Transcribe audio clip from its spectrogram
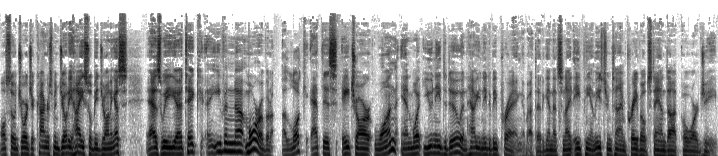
Also, Georgia Congressman Jody Hice will be joining us as we uh, take even uh, more of a, a, look at this H.R. 1 and what you need to do and how you need to be praying about that. Again, that's tonight, 8 p.m. Eastern Time, prayvotestand.org.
